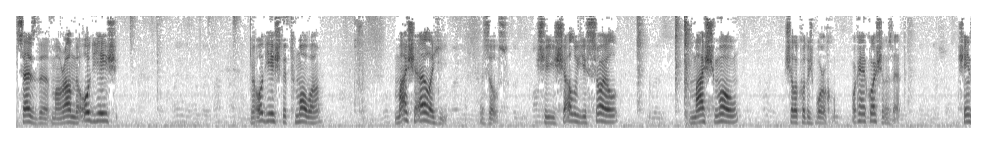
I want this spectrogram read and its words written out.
says the Maharal Me'od Yesh Me'od Yesh L'Tmoa Ma She'elahi Zos She'yishalu Yisrael Ma HaKodesh Baruch Hu. What kind of question is that? Shein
